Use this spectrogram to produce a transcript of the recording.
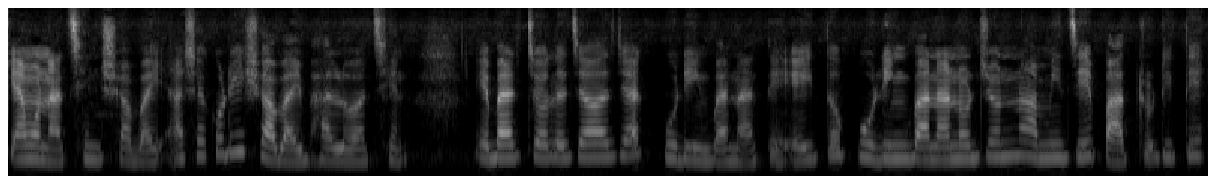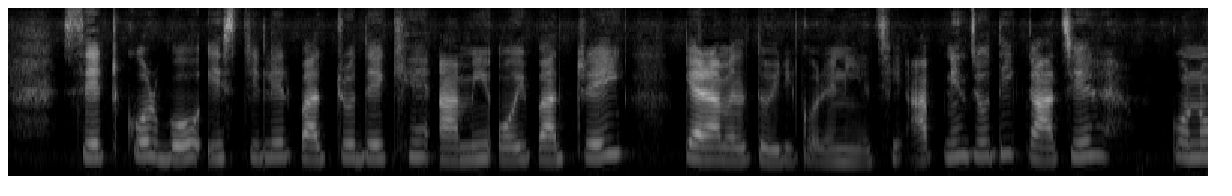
কেমন আছেন সবাই? আশা করি সবাই ভালো আছেন। এবার চলে যাওয়া যাক পুডিং বানাতে। এই তো পুডিং বানানোর জন্য আমি যে পাত্রটিতে সেট করব, স্টিলের পাত্র দেখে আমি ওই পাত্রেই ক্যারামেল তৈরি করে নিয়েছি। আপনি যদি কাচের কোনো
